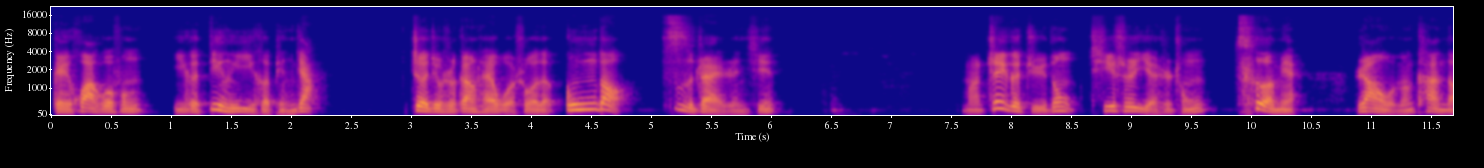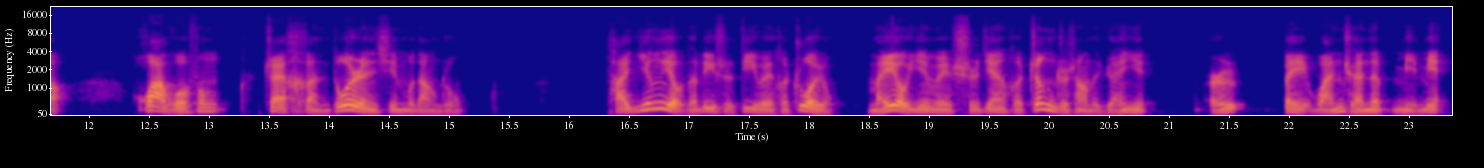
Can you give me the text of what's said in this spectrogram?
给华国锋一个定义和评价。这就是刚才我说的“公道自在人心”。啊，这个举动其实也是从侧面让我们看到华国锋在很多人心目当中，他应有的历史地位和作用，没有因为时间和政治上的原因而被完全的泯灭。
